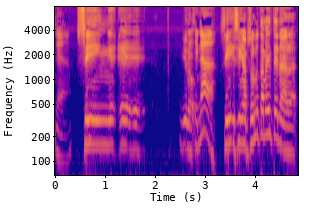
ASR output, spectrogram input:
Yeah. sin, eh, you know, Sin nada. sin, sin absolutamente nada.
